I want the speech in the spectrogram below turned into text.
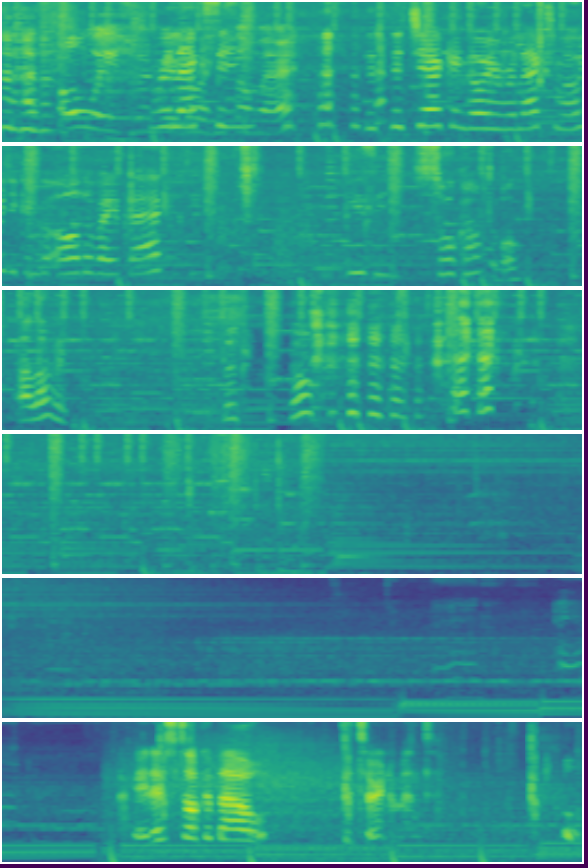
As Always when Relaxing. we're going somewhere. The, the chair can go in relax mode. You can go all the way back. Easy. So comfortable. I love it. Let's go. Okay, let's talk about the tournament. Oh.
